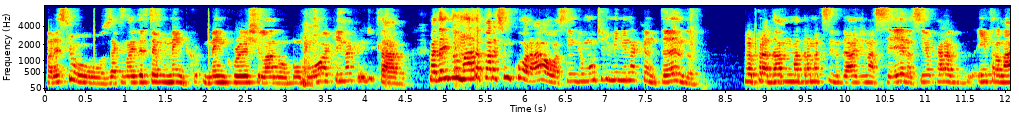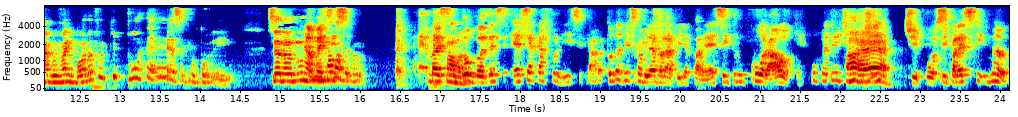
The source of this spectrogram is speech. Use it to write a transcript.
Parece que o Zack Snyder tem um man, man crush lá no Momoa que é inacreditável. Mas aí do nada parece um coral, assim, de um monte de menina cantando para dar uma dramaticidade na cena, assim, o cara entra na água e vai embora. Eu falei, que porra é essa que eu tô vendo? Você não, não, não, mas tava... isso... É, mas, Douglas, essa é a cafunice, cara. Toda vez que a Mulher Maravilha aparece, entra um coral que é completamente ah, é? Tipo, assim, parece que. Não,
